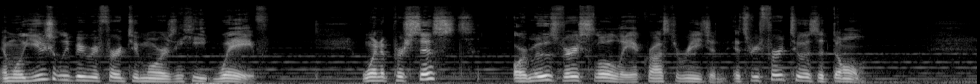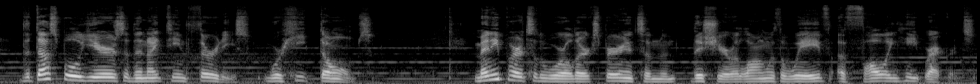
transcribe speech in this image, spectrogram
and will usually be referred to more as a heat wave. When it persists or moves very slowly across the region, it's referred to as a dome. The Dust Bowl years of the 1930s were heat domes. Many parts of the world are experiencing them this year, along with a wave of falling heat records.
